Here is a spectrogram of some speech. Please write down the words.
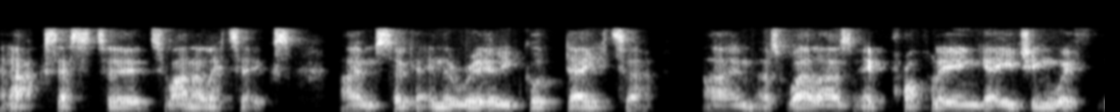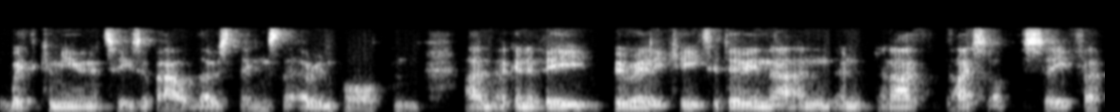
and access to, to analytics. Um, so getting the really good data um, as well as it properly engaging with with communities about those things that are important um, are going to be be really key to doing that. And and, and I, I sort of see for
